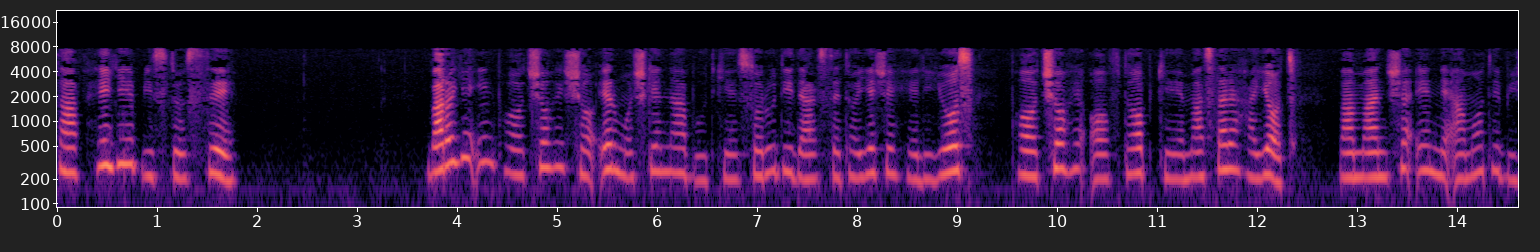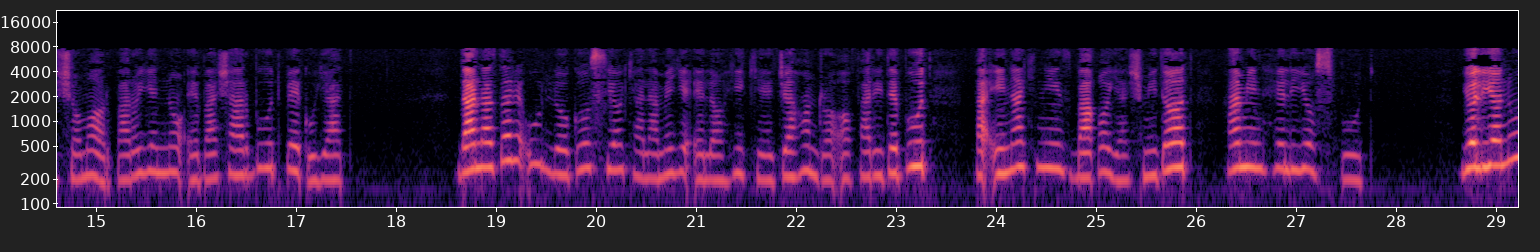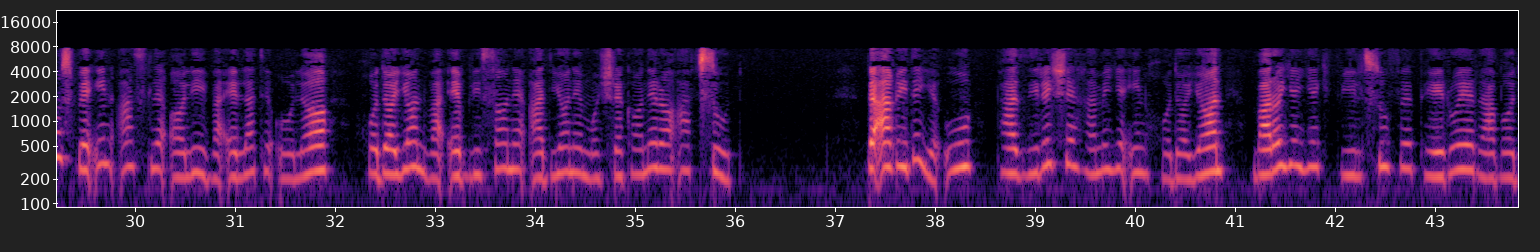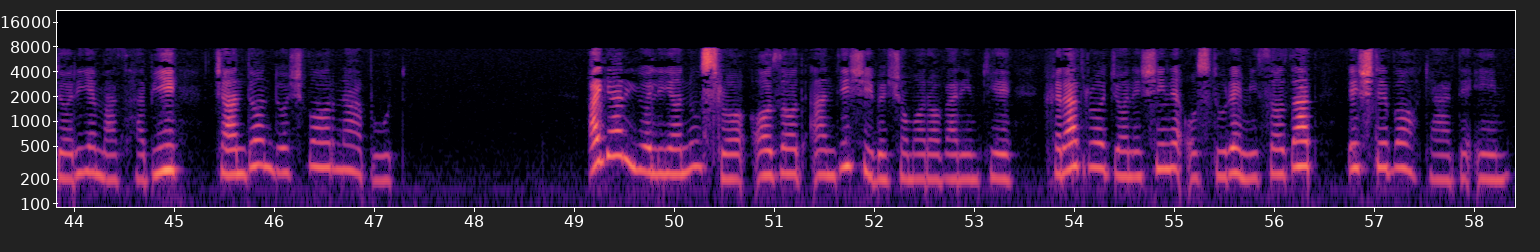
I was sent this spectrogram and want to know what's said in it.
صفحه 23 برای این پادشاه شاعر مشکل نبود که سرودی در ستایش هلیوس پادشاه آفتاب که مصدر حیات و منشأ نعمات بیشمار برای نوع بشر بود بگوید در نظر او لوگوس یا کلمه الهی که جهان را آفریده بود و اینک نیز بقایش می‌داد همین هلیوس بود. یولیانوس به این اصل عالی و علت اولا خدایان و ابلیسان ادیان مشرکانه را افسود به عقیده او پذیرش همه این خدایان برای یک فیلسوف پیرو رواداری مذهبی چندان دشوار نبود. اگر یولیانوس را آزاد اندیشی به شما آوریم که خرد را جانشین استوره می سازد اشتباه کرده ایم.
